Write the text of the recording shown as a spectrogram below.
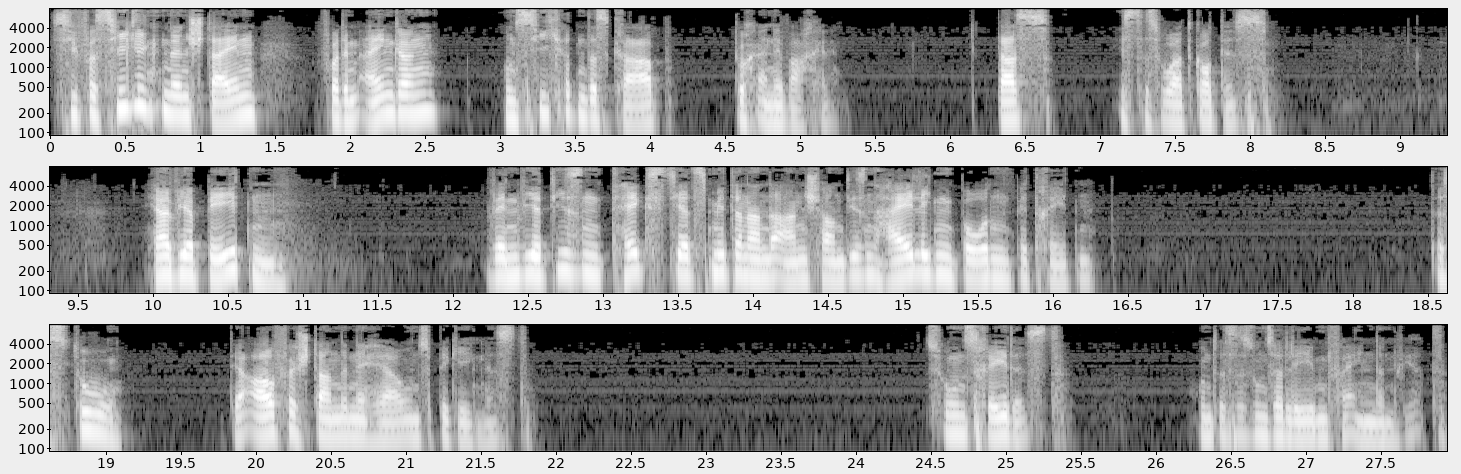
Sie versiegelten den Stein vor dem Eingang und sicherten das Grab durch eine Wache. Das ist das Wort Gottes. Herr, wir beten, wenn wir diesen Text jetzt miteinander anschauen, diesen heiligen Boden betreten, dass du der auferstandene Herr, uns begegnest, zu uns redest und dass es unser Leben verändern wird.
